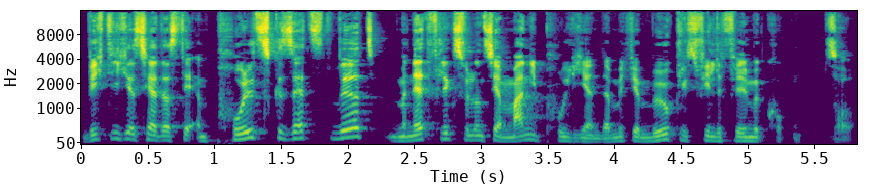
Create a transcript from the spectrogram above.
Wichtig ist ja, dass der Impuls gesetzt wird. Netflix will uns ja manipulieren, damit wir möglichst viele Filme gucken. So.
